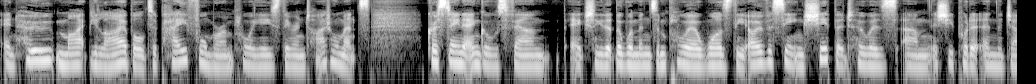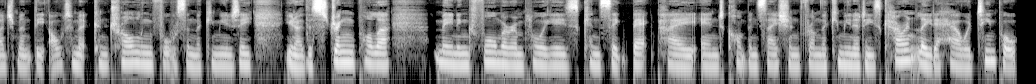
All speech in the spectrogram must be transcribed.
and who might be liable to pay former employees their entitlements. Christina Inglis found actually that the women's employer was the overseeing shepherd who was, um, as she put it in the judgment, the ultimate controlling force in the community. You know, the string puller, meaning former employees can seek back pay and compensation from the community's current leader, Howard Temple.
